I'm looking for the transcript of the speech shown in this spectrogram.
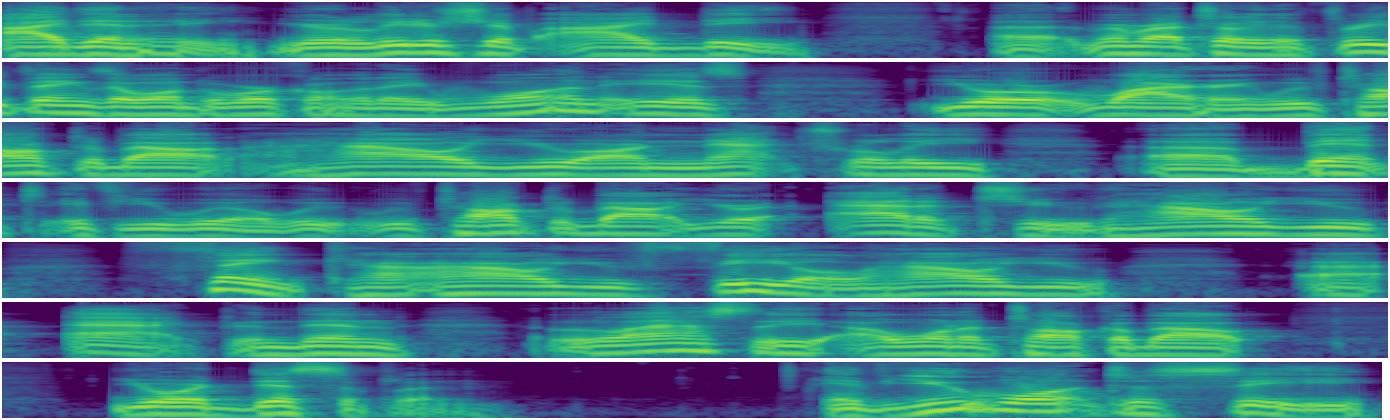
identity, your leadership ID, uh, remember I told you the three things I wanted to work on today. One is your wiring. We've talked about how you are naturally uh, bent, if you will. We, have talked about your attitude, how you think, how, how you feel, how you uh, act. And then lastly, I want to talk about your discipline. If you want to see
